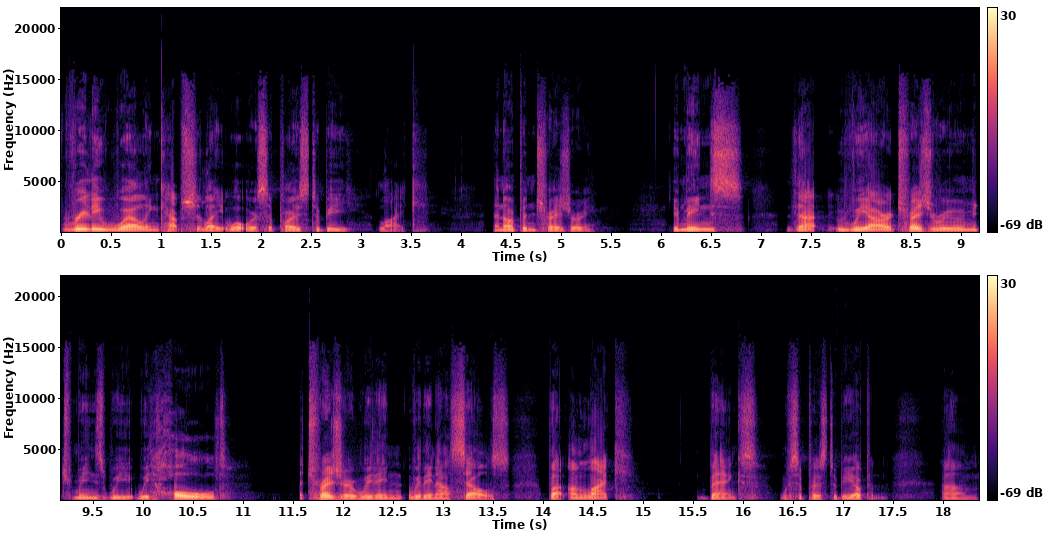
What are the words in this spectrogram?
really well encapsulate what we're supposed to be like an open treasury. It means that we are a treasury, which means we, we hold a treasure within within ourselves. But unlike banks, we're supposed to be open. Um,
